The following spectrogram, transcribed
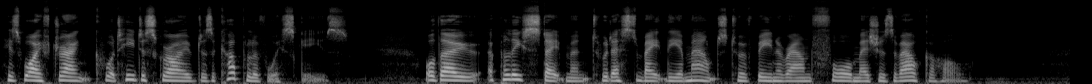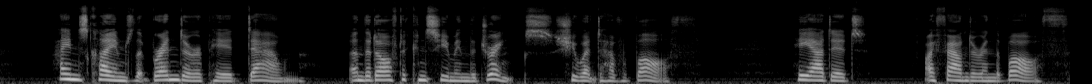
his wife drank what he described as a couple of whiskies, although a police statement would estimate the amount to have been around four measures of alcohol. Haines claimed that Brenda appeared down and that after consuming the drinks, she went to have a bath. He added, I found her in the bath.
